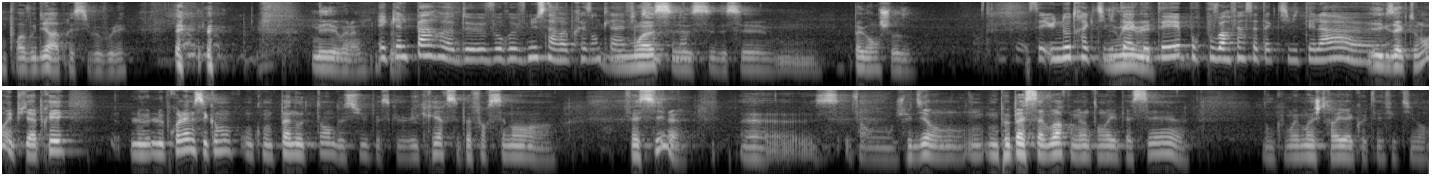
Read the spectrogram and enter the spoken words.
On pourra vous dire après si vous voulez. Mais voilà. Et quelle part de vos revenus ça représente la Moi, c'est pas grand-chose. C'est une autre activité à côté pour pouvoir faire cette activité-là. Euh. Exactement. Et puis après, le, problème, c'est comment on compte pas notre temps dessus, parce que écrire, c'est pas forcément euh, facile. Euh, enfin, je veux dire, on ne peut pas savoir combien de temps va y passer. Donc moi, moi, je travaille à côté, effectivement.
